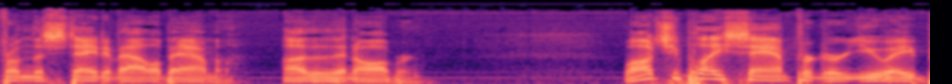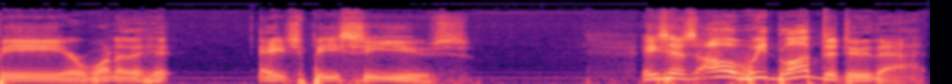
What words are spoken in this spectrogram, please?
from the state of Alabama other than Auburn?" Why don't you play Samford or UAB or one of the HBCUs? He says, Oh, we'd love to do that.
